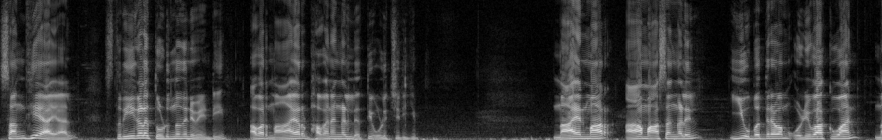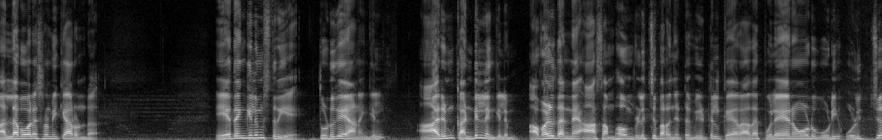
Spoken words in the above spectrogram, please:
സന്ധ്യയായാൽ സ്ത്രീകളെ തൊടുന്നതിന് വേണ്ടി അവർ നായർ ഭവനങ്ങളിലെത്തി ഒളിച്ചിരിക്കും. നായന്മാർ ആ മാസങ്ങളിൽ ഈ ഉപദ്രവം ഒഴിവാക്കുവാൻ നല്ലപോലെ ശ്രമിക്കാറുണ്ട്. ഏതെങ്കിലും സ്ത്രീയെ തൊടുകയാണെങ്കിൽ ആരും കണ്ടില്ലെങ്കിലും അവൾ തന്നെ ആ സംഭവം വിളിച്ചു പറഞ്ഞിട്ട് വീട്ടിൽ കയറാതെ പുലയനോടുകൂടി ഒളിച്ച്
